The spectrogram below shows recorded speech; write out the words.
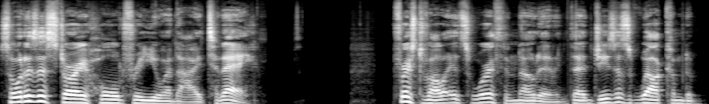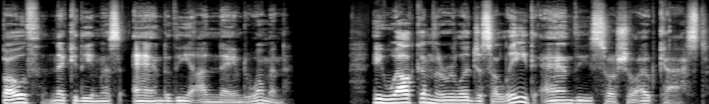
So, what does this story hold for you and I today? First of all, it's worth noting that Jesus welcomed both Nicodemus and the unnamed woman. He welcomed the religious elite and the social outcast.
